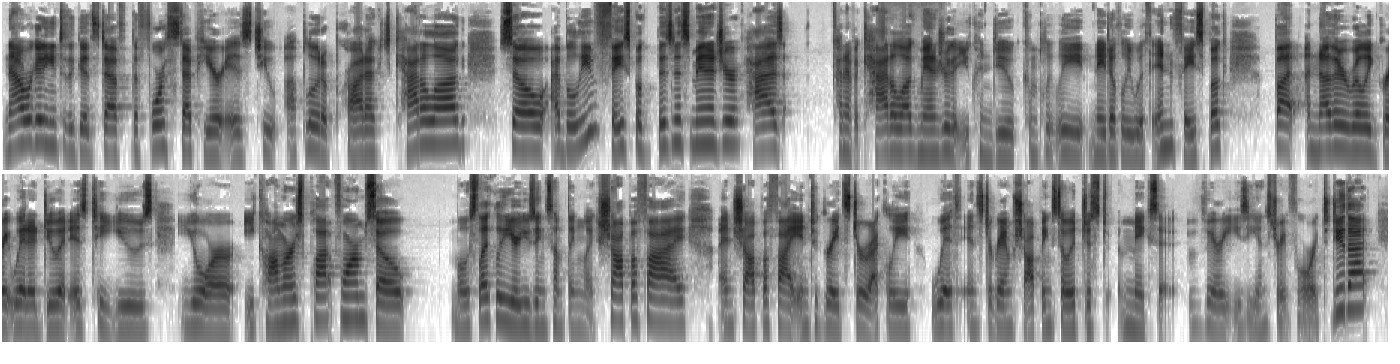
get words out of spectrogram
Now we're getting into the good stuff. The fourth step here is to upload a product catalog. So I believe Facebook Business Manager has kind of a catalog manager that you can do completely natively within Facebook. But another really great way to do it is to use your e commerce platform. So most likely you're using something like Shopify, and Shopify integrates directly with Instagram shopping. So it just makes it very easy and straightforward to do that.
